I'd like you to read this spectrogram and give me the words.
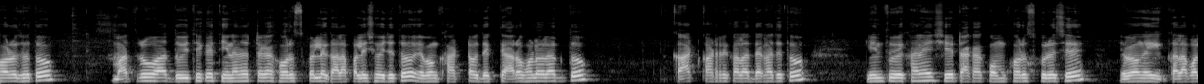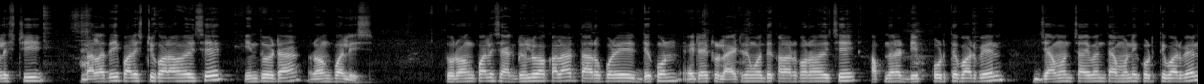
খরচ হতো। মাত্র আর দুই থেকে তিন হাজার টাকা খরচ করলে গালা পালিশ হয়ে যেত এবং খাটটাও দেখতে আরও ভালো লাগতো। কাঠ, কাঠের কালার দেখা যেত। কিন্তু এখানে সে টাকা কম খরচ করেছে এবং এই গালা পালিশটি গালাতেই পালিশটি করা হয়েছে, কিন্তু এটা রং পালিশ। তো রং পালিশ এক ঢেলুয়া কালার, তার উপরে দেখুন, এটা একটু লাইটের মধ্যে কালার করা হয়েছে। আপনারা ডিপ করতে পারবেন, যেমন চাইবেন তেমনই করতে পারবেন।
